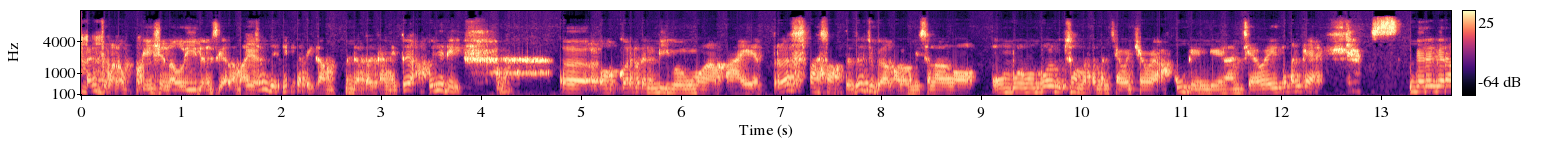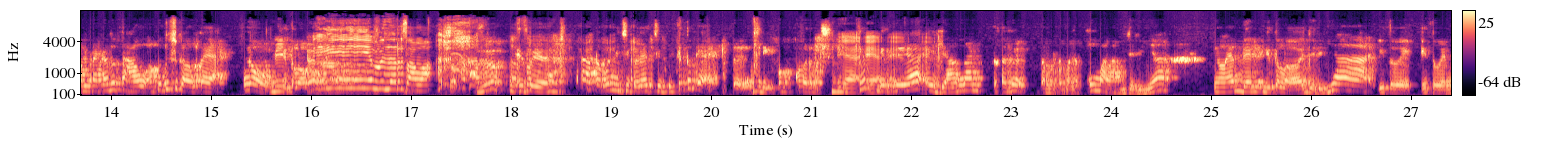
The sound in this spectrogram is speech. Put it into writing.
Kan cuma occasionally dan segala macam. Jadi ketika mendapatkan itu ya aku jadi eh, awkward dan bingung mau ngapain. Terus pas waktu itu juga kalau misalnya ngumpul-ngumpul gitu sama teman cewek-cewek aku geng-gengan cewek itu kan kayak gara-gara mereka tuh tahu aku tuh suka kayak no Bi- gitu loh. Iya, iya, iya, bener sama. Gitu ya? ataupun dicipika-cipika tuh kayak eh, jadi awkward sedikit Iya, iya, gitu ya. Eh jangan. Tapi teman-teman aku malah jadinya ngeledek gitu loh. Jadinya itu ituin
